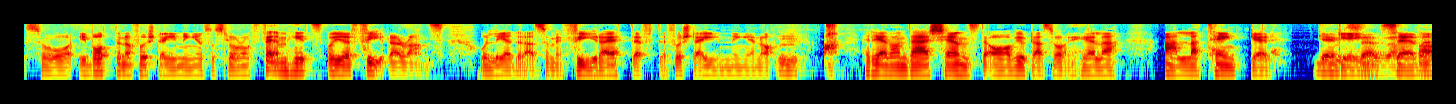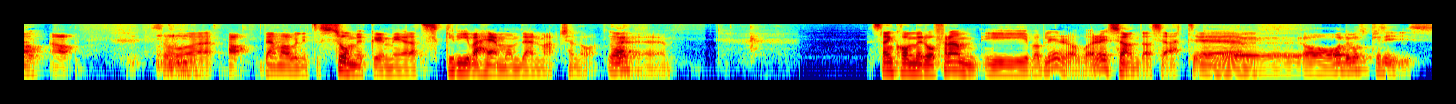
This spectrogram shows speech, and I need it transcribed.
Så i botten av första inningen så slår de fem hits och gör fyra runs och leder alltså med 4-1 efter första inningen. Och, ah, redan där känns det avgjort, alltså hela alla tänker Game seven. seven. Ja. Ja. Så eh, ja, den var väl inte så mycket mer att skriva hem om den matchen då. Nej. Eh, Sen kommer då fram i, vad blir det då? Var det i söndags? ja, Att, eh, Eh, ja, det måste precis.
